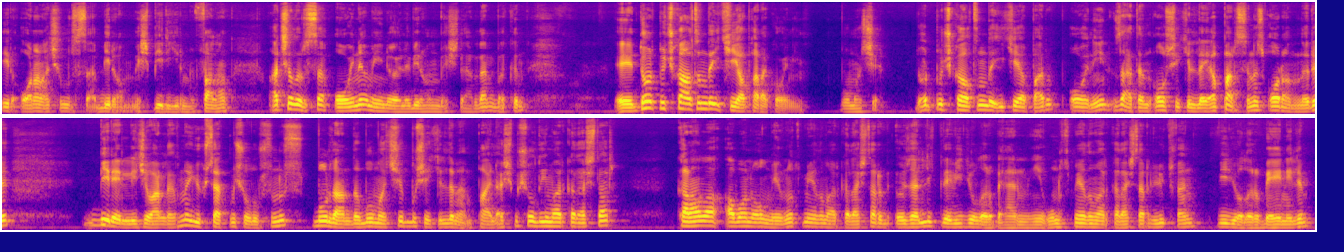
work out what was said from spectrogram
bir oran açılırsa 1.15 1.20 falan açılırsa oynamayın öyle 1.15'lerden bakın. E, 4.5 altında 2 yaparak oynayın bu maçı. 4.5 altında 2 yapar oynayın. Zaten o şekilde yaparsınız oranları 1.50 civarlarına yükseltmiş olursunuz. Buradan da bu maçı bu şekilde ben paylaşmış olayım arkadaşlar. Kanala abone olmayı unutmayalım arkadaşlar. Özellikle videoları beğenmeyi unutmayalım arkadaşlar. Lütfen videoları beğenelim.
